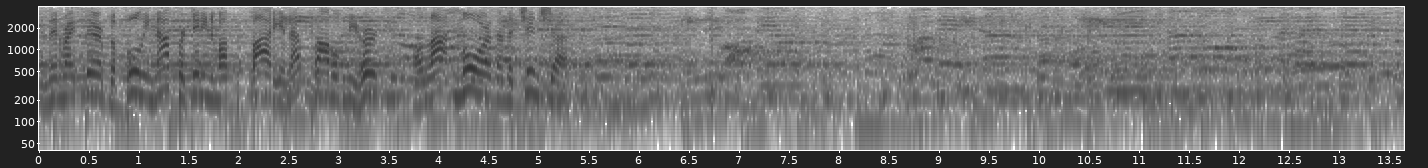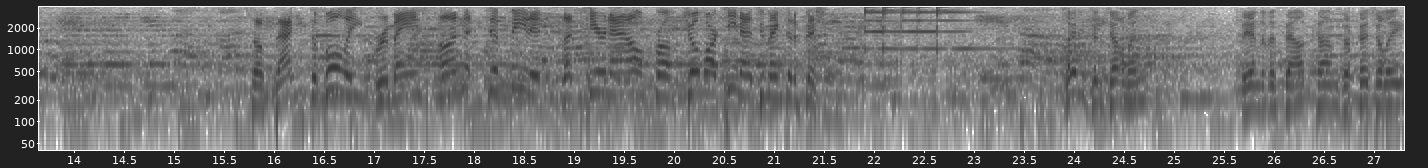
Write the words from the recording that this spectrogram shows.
And then right there, the bully not forgetting about the body, and that probably hurt a lot more than the chin shot. So Beck the bully remains undefeated. Let's hear now from Joe Martinez, who makes it official. Ladies and gentlemen, the end of this bout comes officially.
